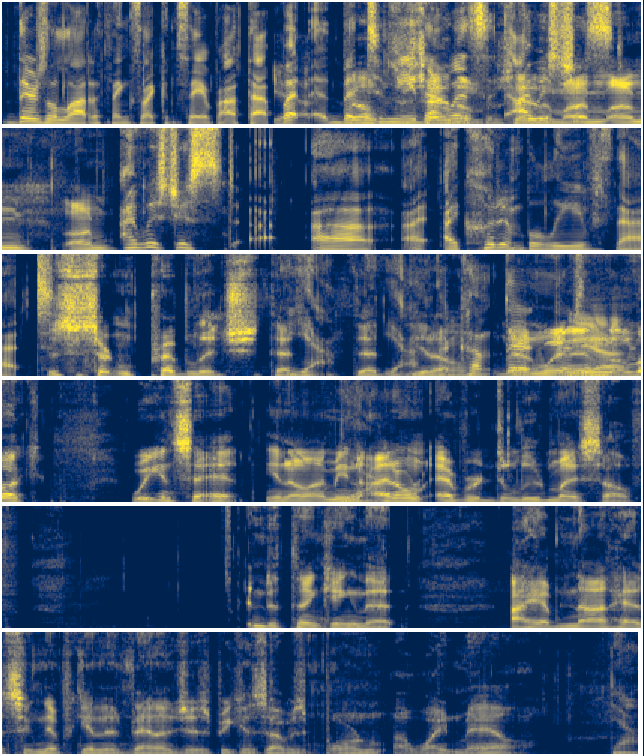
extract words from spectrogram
there's a lot of things I can say about that, Yeah. but but no, to me, that them, was, say I was them. just, I'm, I'm, I'm. I was just, uh, I, I couldn't believe that. There's a certain privilege that, Yeah, that yeah, you that know. come- there- and when, and Yeah. look, we can say it. You know, I mean, Yeah. I don't ever delude myself into thinking that I have not had significant advantages because I was born a white male. Yeah,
